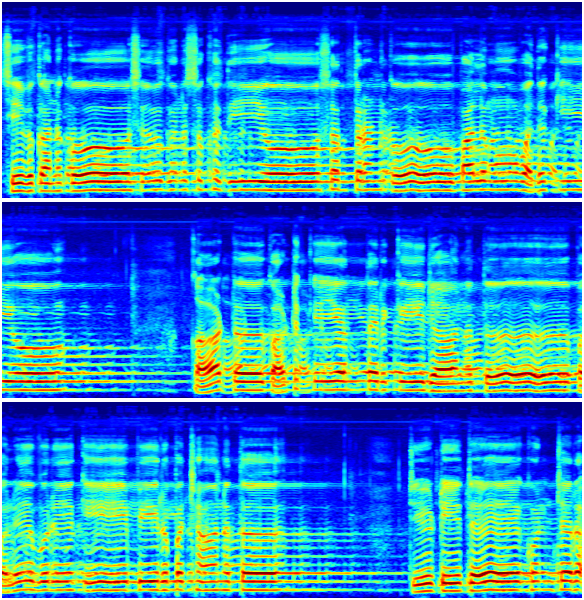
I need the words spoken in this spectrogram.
ਸਿਵਕਨ ਕੋ ਸਿਵਗਨ ਸੁਖ ਦਿਓ ਸਤਰਨ ਕੋ, ਪਲ ਮੋ ਵਦ ਕੀਓ। ਕਾਟ ਕਟ ਕੇ ਅੰਤਰ ਕੀ ਜਾਣਤ, ਭਲੇ ਬੁਰੇ ਕੀ ਪੀਰ ਪਛਾਨਤ। ਚੀਟੀ ਤੇ ਕੁੰਚਰ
